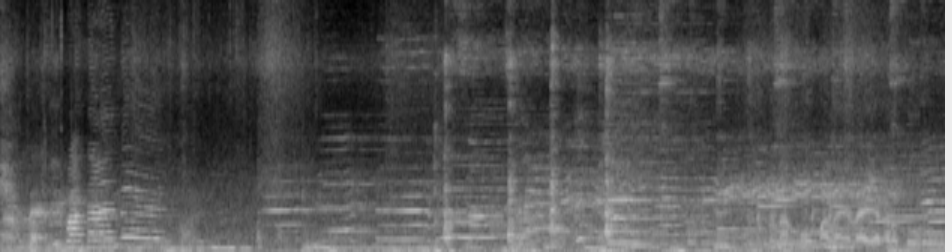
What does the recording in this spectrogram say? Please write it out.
Lipatannya. mana malah layak kalau turun.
